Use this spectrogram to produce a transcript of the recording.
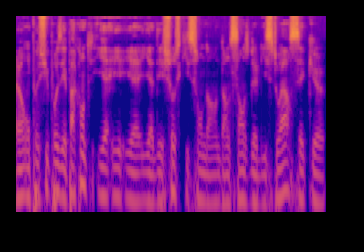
euh, on peut supposer. Par contre, il y a, y a des choses qui sont dans, dans le sens de l'histoire, c'est que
